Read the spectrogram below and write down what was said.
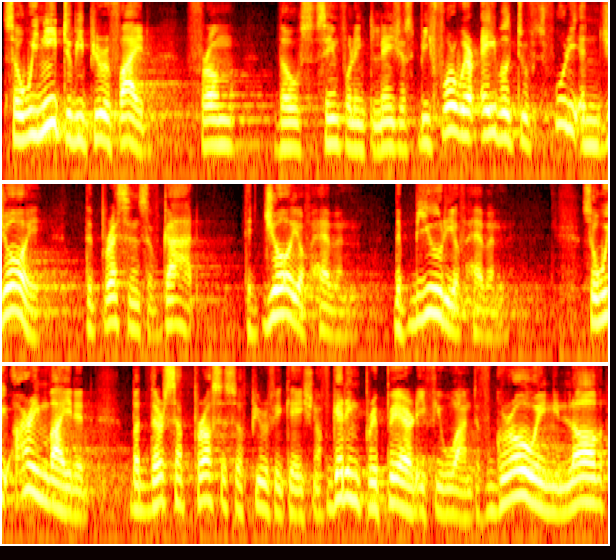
So we need to be purified from those sinful inclinations before we're able to fully enjoy the presence of God, the joy of heaven, the beauty of heaven. So we are invited, but there's a process of purification, of getting prepared, if you want, of growing in love,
